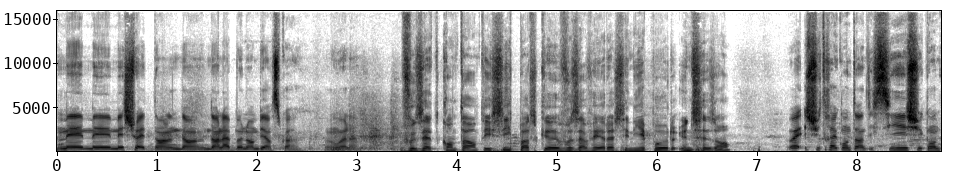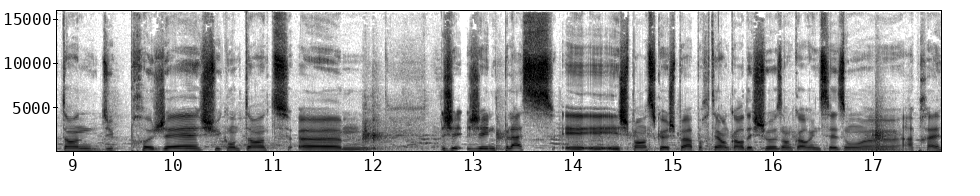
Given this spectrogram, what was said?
mais, mais, mais chouette, dans, dans, dans la bonne ambiance. Quoi. Donc, voilà. Vous êtes contente ici parce que vous avez re-signé pour une saison? Ouais, je suis très contente ici, je suis contente du projet, je suis contente. euh, j'ai j'ai une place et, et- et je pense que je peux apporter encore des choses, encore une saison euh, après.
